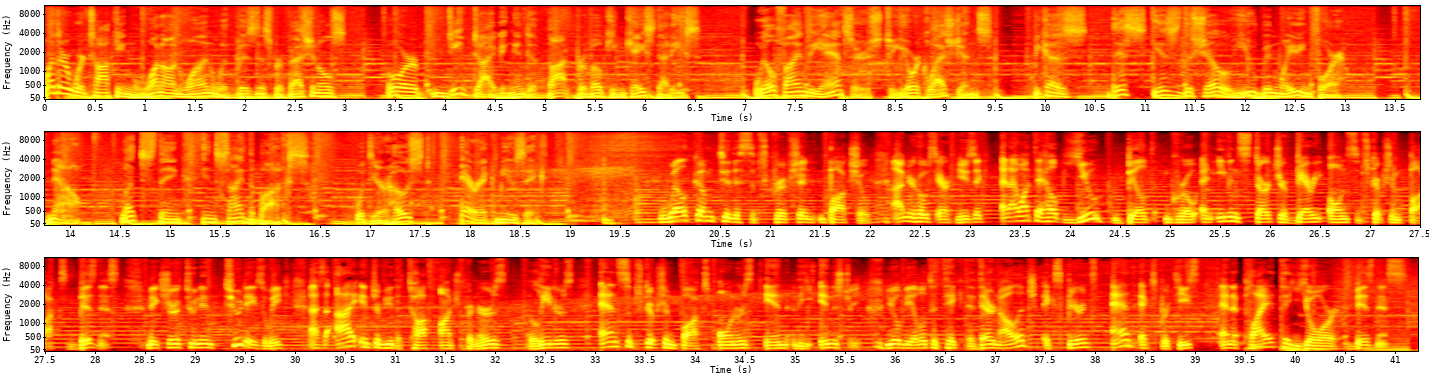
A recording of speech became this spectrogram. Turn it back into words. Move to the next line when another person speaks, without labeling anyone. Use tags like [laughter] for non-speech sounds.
Whether we're talking one on one with business professionals or deep diving into thought provoking case studies, we'll find the answers to your questions because this is the show you've been waiting for. Now, let's think inside the box with your host, Eric Musick.
Welcome to the Subscription Box Show. I'm your host, Eric Musick, and I want to help you build, grow, and even start your very own subscription box business. Make sure to tune in two days a week as I interview the top entrepreneurs, leaders, and subscription box owners in the industry. You'll be able to take their knowledge, experience, and expertise and apply it to your business.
